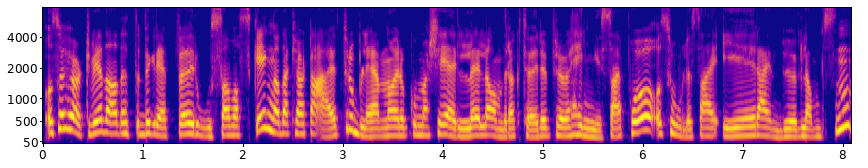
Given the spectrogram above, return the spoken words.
Og så hørte vi da dette begrepet rosavasking, og det er klart det er et problem når kommersielle eller andre aktører prøver å henge seg på og sole seg i regnbueglansen.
